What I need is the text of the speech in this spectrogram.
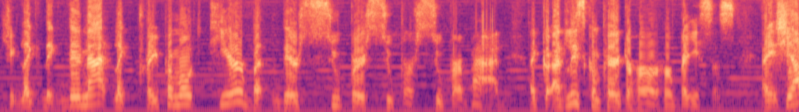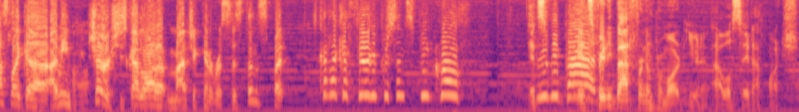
She like they, they're not like pre-promote tier, but they're super, super, super bad. Like at least compared to her her bases. I mean, she has like a. I mean, Uh-huh. sure, she's got a lot of magic and resistance, but she's got like a thirty percent speed growth. It's really bad. It's pretty bad for an unpromoted unit. I will say that much.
